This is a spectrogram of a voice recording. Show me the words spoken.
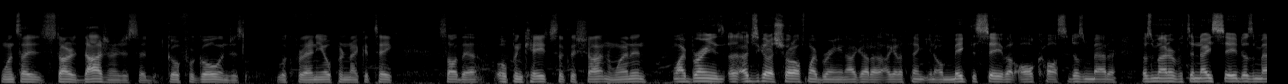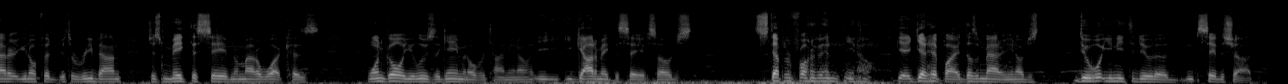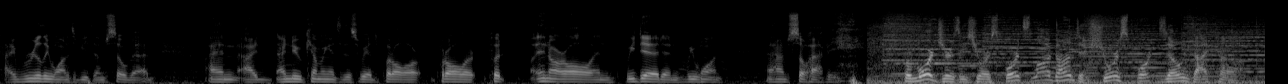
Once I started dodging, I just said go for goal and just look for any opening I could take. Saw the open cage, took the shot, and went in my brain is I just gotta shut off my brain. I gotta I gotta think, you know, make the save at all costs. It doesn't matter. It doesn't matter if it's a nice save, doesn't matter, you know, if it's a rebound, just make the save no matter what, because one goal you lose the game in overtime, you know. You, you gotta make the save. So just step in front of it, you know, get, get hit by it. Doesn't matter, you know, just do what you need to do to save the shot. I really wanted to beat them so bad. And I, I knew coming into this we had to put all our, put all our, put in our all and we did and we won. And I'm so happy. For more Jersey Shore sports, log on to shoresportszone.com.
